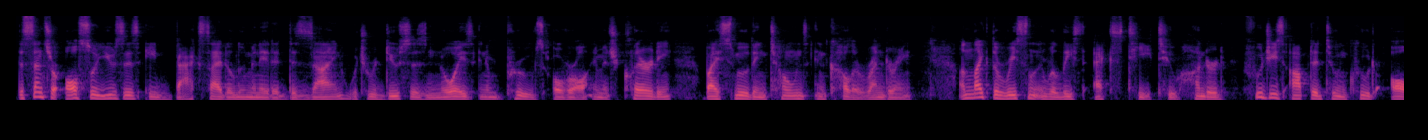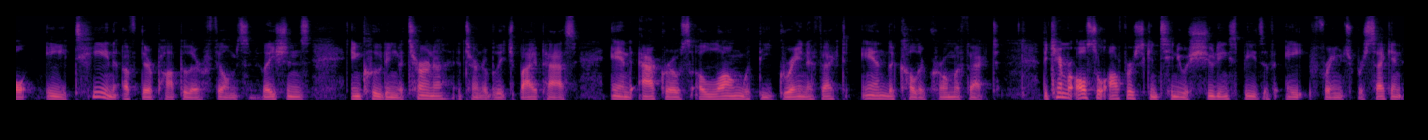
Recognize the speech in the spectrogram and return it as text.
The sensor also uses a backside illuminated design which reduces noise and improves overall image clarity by smoothing tones and color rendering. Unlike the recently released XT200, Fuji's opted to include all 18 of their popular film simulations, including Eterna, Eterna Bleach Bypass, and Acros, along with the grain effect and the color chrome effect. The camera also offers continuous shooting speeds of 8 frames per second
